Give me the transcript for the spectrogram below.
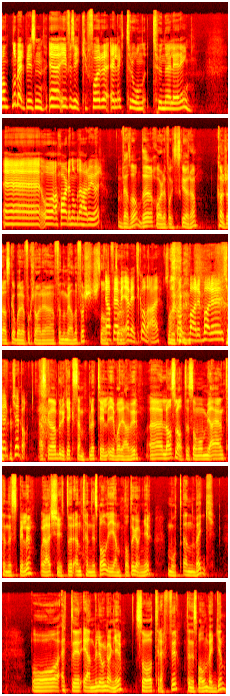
vant nobelprisen eh, i fysikk for elektrontunnelering. Og har det noe med det her å gjøre? Vet du hva, det har det faktisk å gjøre. Kanskje jeg skal bare forklare fenomenet først. sånn Ja, for jeg, vet- jeg vet ikke hva det er. Så du kan bare, bare kjør, kjør på. Jeg skal bruke eksempelet til Ivar Giæver. Eh, la oss late som om jeg er en tennisspiller, og jeg skyter en tennisball gjentatte ganger mot en vegg. Og etter én million ganger så treffer tennisballen veggen,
